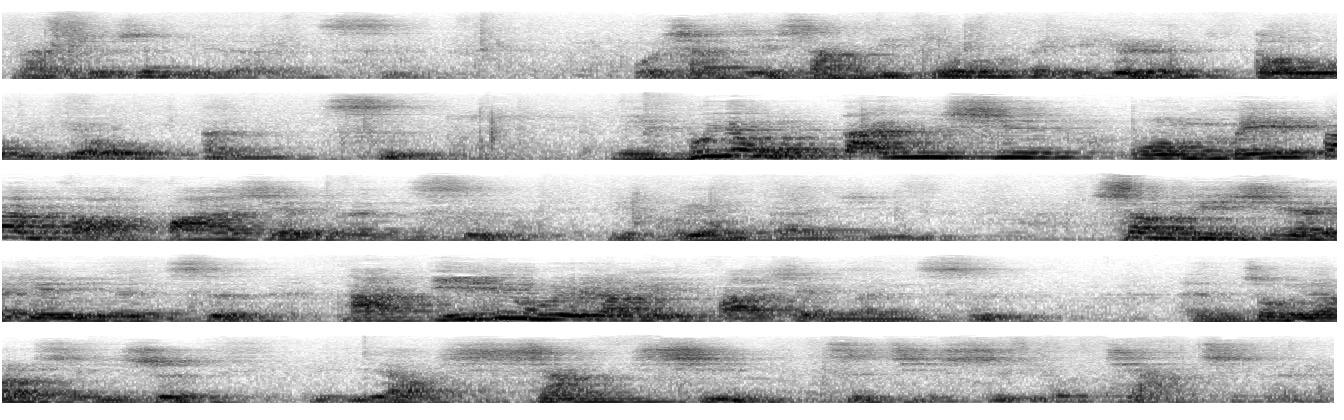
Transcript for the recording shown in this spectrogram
那就是你的恩赐。我相信上帝给我们每一个人都有恩赐，你不用担心我没办法发现恩赐，你不用担心。上帝既然给你恩赐，他一定会让你发现恩赐。很重要的事情是，你要相信自己是有价值的人。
